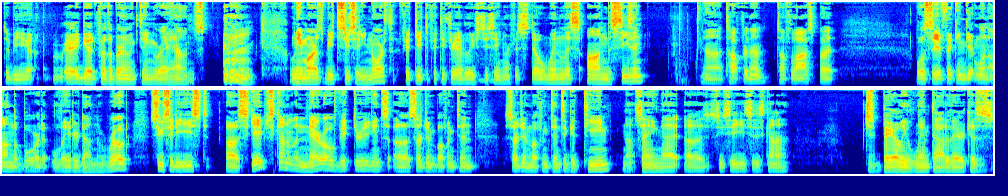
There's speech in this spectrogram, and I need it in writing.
to be very good for the Burlington Greyhounds. Le Mars beats Sioux City North 58 to 53. I believe Sioux City North is still winless on the season. Uh, tough for them, tough loss, but We'll see if they can get one on the board later down the road. Sioux City East uh, escapes kind of a narrow victory against uh, Sergeant Bluff-Luton. Sergeant Bluff-Luton's a good team. Not saying that uh, Sioux City East is kind of just barely limped out of there because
